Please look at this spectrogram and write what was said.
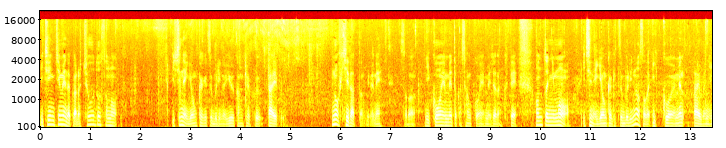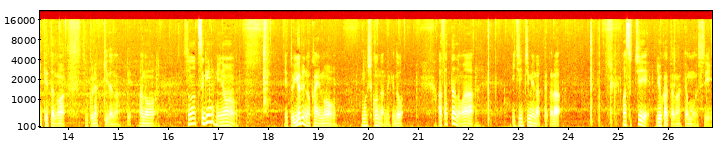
1日目だからちょうどその1年4ヶ月ぶりの有観客ライブの日だったんだよね。その2公演目とか3公演目じゃなくて本当にもう1年4ヶ月ぶりのその1公演目のライブに行けたのはすごくラッキーだなって。あのその次の日の、えっと、夜の回も申し込んだんだけど当たったのは1日目だったから、まあ、そっち良かったなって思うし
